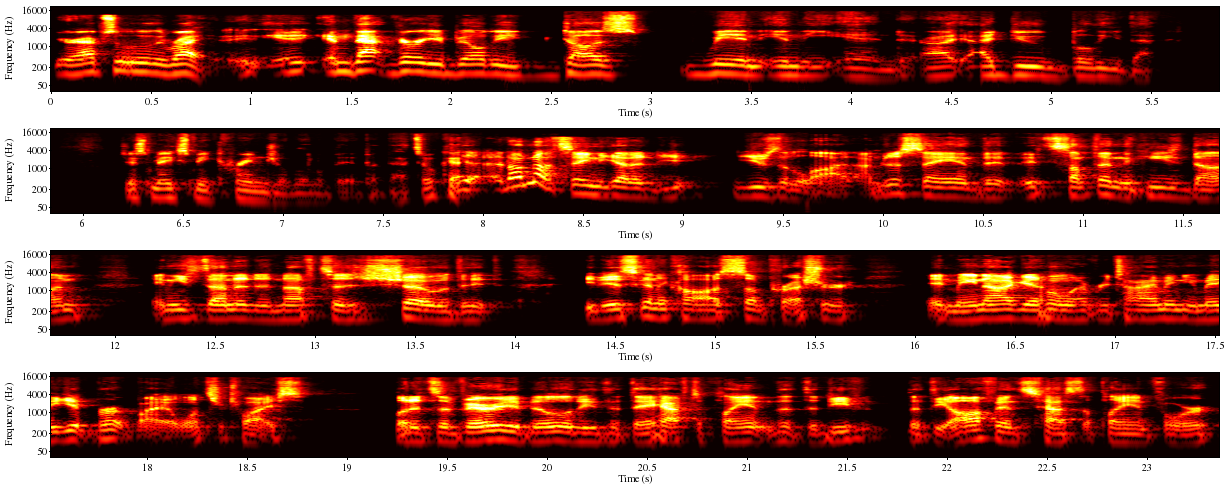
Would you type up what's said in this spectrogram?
You're absolutely right, and that variability does win in the end. I, I do believe that. Just makes me cringe a little bit, but that's okay. Yeah, and I'm not saying you got to use it a lot. I'm just saying that it's something that he's done, and he's done it enough to show that it is going to cause some pressure. It may not get home every time, and you may get burnt by it once or twice but it's a variability that they have to plan that the def- that the offense has to plan for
